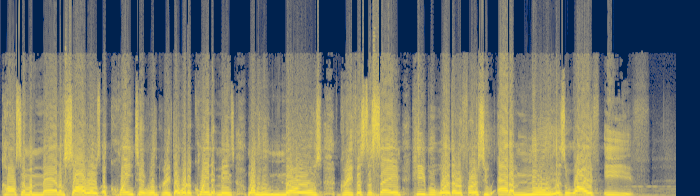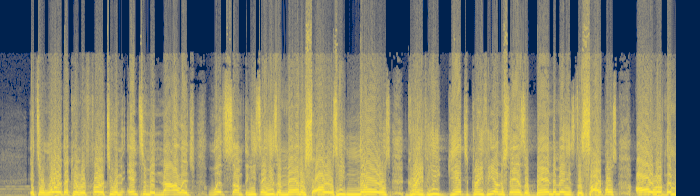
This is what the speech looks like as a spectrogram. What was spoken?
calls him a man of sorrows, acquainted with grief. That word acquainted means one who knows grief. It's the same Hebrew word that refers to Adam knew his wife Eve. It's a word that can refer to an intimate knowledge with something. He's saying he's a man of sorrows. He knows grief. He gets grief. He understands abandonment. His disciples, all of them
